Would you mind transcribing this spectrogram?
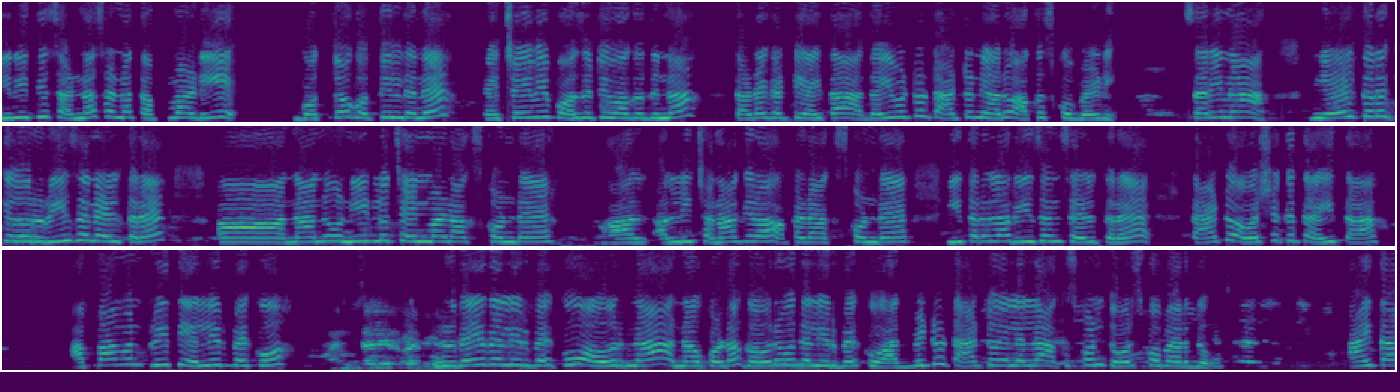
ಈ ರೀತಿ ಸಣ್ಣ ಸಣ್ಣ ತಪ್ಪು ಮಾಡಿ ಗೊತ್ತೋ ಗೊತ್ತಿಲ್ದೇನೆ ಎಚ್ ಐ ವಿ ಪಾಸಿಟಿವ್ ಆಗೋದನ್ನ ತಡೆಗಟ್ಟಿ ಆಯ್ತಾ? ದಯವಿಟ್ಟು ಟ್ಯಾಟೂನ್ ಯಾರು ಹಾಕಿಸ್ಕೋಬೇಡಿ. ಸರಿನಾ? ಹೇಳ್ತಾರೆ, ಕೆಲವರು ರೀಸನ್ ಹೇಳ್ತಾರೆ. ಆ, ನಾನು ನೀಡ್ಲು ಚೇಂಜ್ ಮಾಡಿ ಹಾಕ್ಸ್ಕೊಂಡೆ. ಅಲ್ಲಿ ಚೆನ್ನಾಗಿರೋ ಕಡೆ ಹಾಕ್ಸ್ಕೊಂಡೆ ಈ ತರ ಎಲ್ಲ ರೀಸನ್ಸ್ ಹೇಳ್ತಾರೆ. ಟ್ಯಾಟೂ ಅವಶ್ಯಕತೆ ಐತಾ ಅಪ್ಪ ಅಮ್ಮನ್ ಪ್ರೀತಿ ಎಲ್ಲಿರ್ಬೇಕು? ಹೃದಯದಲ್ಲಿ ಇರ್ಬೇಕು ಅವ್ರನ್ನ ನಾವ್ ಕೊಡೋ ಗೌರವದಲ್ಲಿ ಇರ್ಬೇಕು ಅದ್ಬಿಟ್ಟು ಟ್ಯಾಟೂ ಎಲ್ಲೆಲ್ಲ ಹಾಕ್ಸ್ಕೊಂಡ್ ತೋರ್ಸ್ಕೋಬಾರ್ದು. ಆಯ್ತಾ?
